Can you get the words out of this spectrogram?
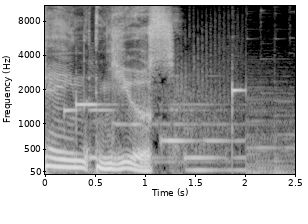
Chain News.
